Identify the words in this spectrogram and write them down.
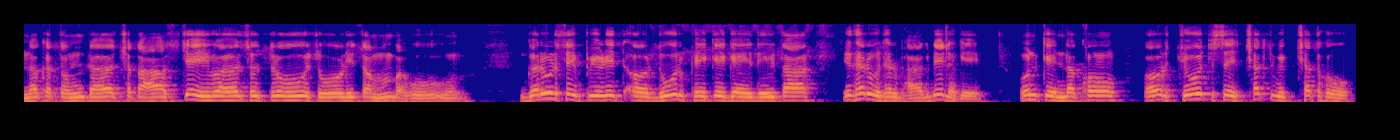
नखतुंड क्षताश्चैव शुश्रूषोड़ितम बहु गरुड़ से पीड़ित और दूर फेंके गए देवता इधर उधर भागने लगे। उनके नखों और चोच से छत विक्षत हो,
